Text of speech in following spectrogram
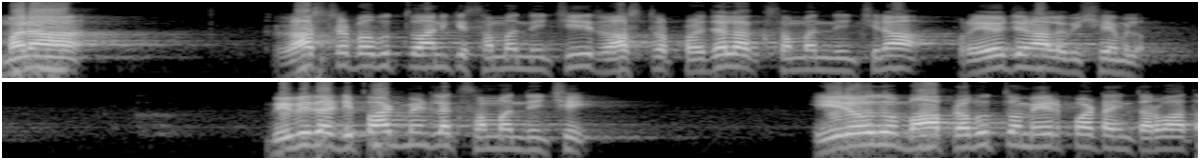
మన రాష్ట్ర ప్రభుత్వానికి సంబంధించి రాష్ట్ర ప్రజలకు సంబంధించిన ప్రయోజనాల విషయంలో. వివిధ డిపార్ట్మెంట్లకు సంబంధించి. ఈరోజు మా ప్రభుత్వం ఏర్పాటైన తర్వాత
